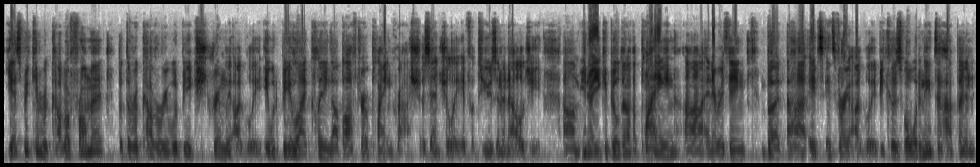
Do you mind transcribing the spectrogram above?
yes, we can recover from it, but the recovery would be extremely ugly. It would be like cleaning up after a plane crash, essentially, if to use an analogy. Um, you know, you can build another plane uh, and everything, but uh, it's it's very ugly because what would need to happen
